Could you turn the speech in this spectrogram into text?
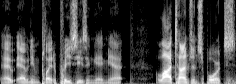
haven't even played a preseason game yet. A lot of times in sports,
